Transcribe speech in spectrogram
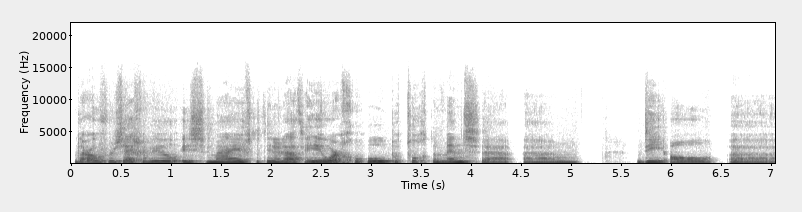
daarover zeggen wil, is mij heeft het inderdaad heel erg geholpen, toch de mensen ehm, die al eh,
